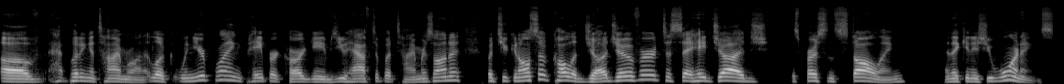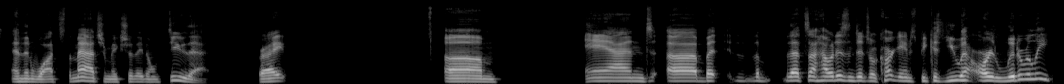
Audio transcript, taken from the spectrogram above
of putting a timer on it. Look, when you're playing paper card games, you have to put timers on it, but you can also call a judge over to say, "Hey, judge, this person's stalling," and they can issue warnings and then watch the match and make sure they don't do that, right? Um and uh but the that's not how it is in digital card games because you are literally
